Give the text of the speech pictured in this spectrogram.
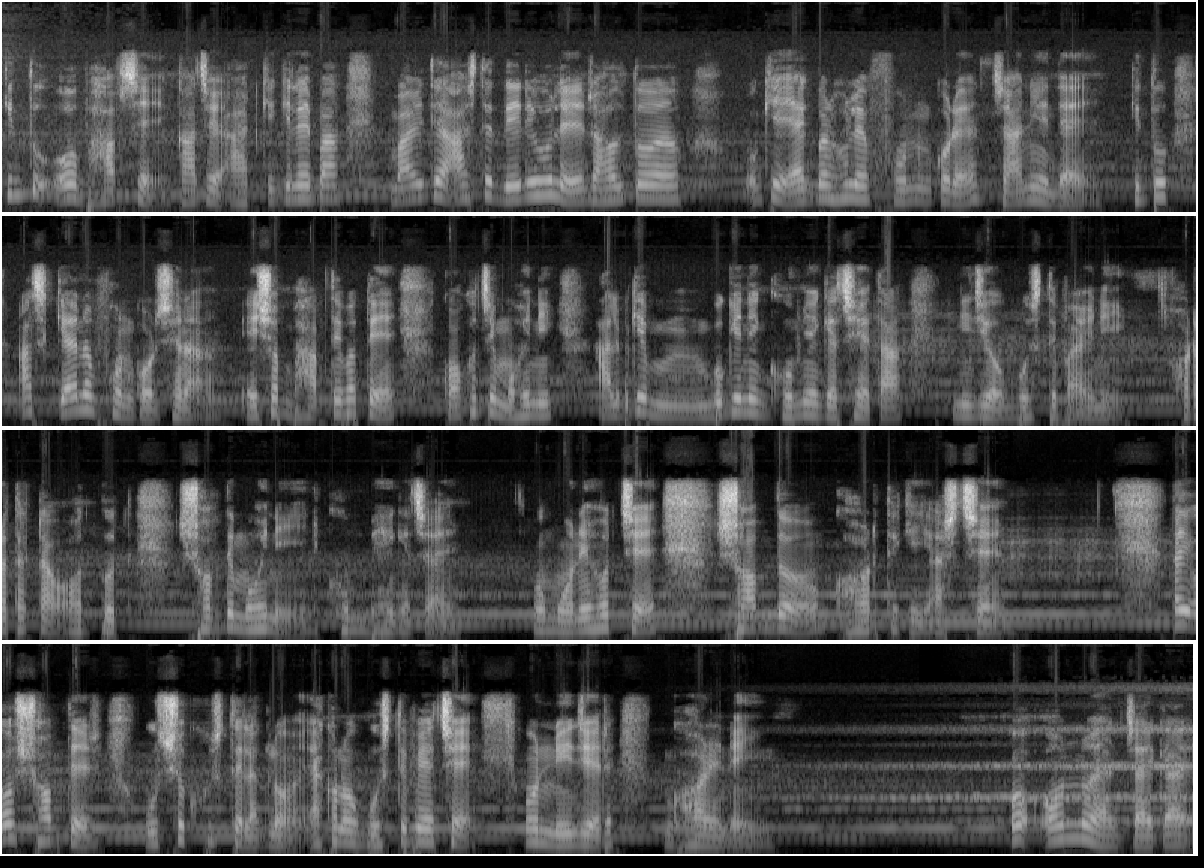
কিন্তু ও ভাবছে কাজে আটকে গেলে বা বাড়িতে আসতে দেরি হলে রাহুল তো ওকে একবার হলে ফোন করে জানিয়ে দেয়। কিন্তু আজ কেন ফোন করছে না? এইসব ভাবতে ভাবতে কখন যে মোহিনী আলবিকে বুকে নিয়ে ঘুমিয়ে গেছে তা নিজেও বুঝতে পারেনি। হঠাৎ একটা অদ্ভুত শব্দে মোহিনী ঘুম ভেঙে যায়। ও মনে হচ্ছে শব্দ ঘর থেকেই আসছে। তাই ও শব্দের উৎস খুঁজতে লাগল। এখন ও বুঝতে পেরেছে ও নিজের ঘরে নেই। ও অন্য এক জায়গায়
